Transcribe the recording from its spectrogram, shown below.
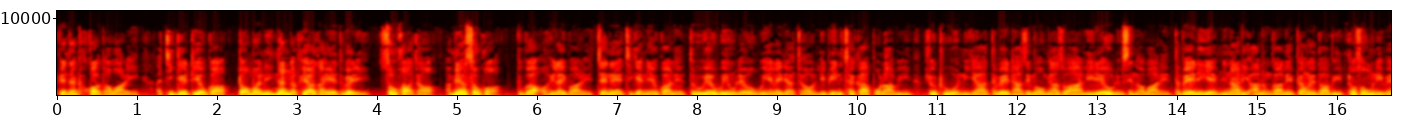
ပြန်တန်းထွက်ခွာသွားပါတယ်အကြီးကဲတယောက်ကတောင်မန်နီငှက်နှစ်ဖျားခိုင်းရဲ့တပည့်တွေစုတ်ခွာကြအမြန်စုတ်ခွာ သူကအော်ဟိလိုက်ပါတယ်ကျန်တဲ့အကြီးကဲနှစ်ယောက်ကလည်းသူတို့ရဲ့ဝင်းကိုလည်းဝင်ရင်လိုက်တာကြောင့်လီပင်းတစ်ချက်ကပေါ်လာပြီးရုပ်ထုကိုအနီးကတပည့်ဒါစင်မောများစွာလီတဲကိုလူဆင်သွားပါတယ်တပည့်တွေရဲ့မျက်နှာတွေအားလုံးကလည်းပြောင်းလဲသွားပြီးတွန်းဆုံးမနေပဲ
